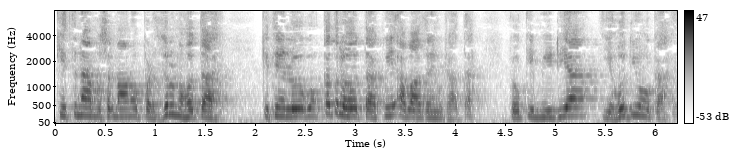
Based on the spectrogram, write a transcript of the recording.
کتنا مسلمانوں پر ظلم ہوتا ہے، کتنے لوگوں قتل ہوتا ہے، کوئی آواز نہیں اٹھاتا۔ کیونکہ میڈیا یہودیوں کا ہے،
